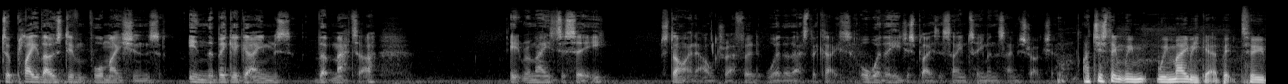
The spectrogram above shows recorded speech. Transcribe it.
to play those different formations in the bigger games that matter. It remains to see, starting at Old Trafford, whether that's the case or whether he just plays the same team and the same structure. I just think we we maybe get a bit too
